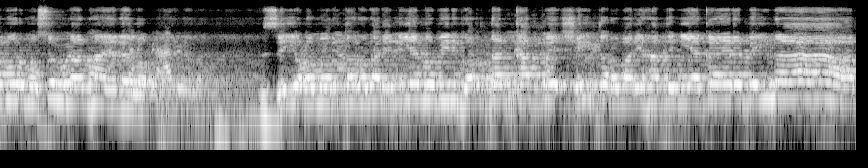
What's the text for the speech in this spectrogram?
অমর মুসলমান হয়ে গেল। যেই অমর তরবারি নিয়ে নবীর গর্দান কাটবে সেই তরবারি হাতে নিয়ে কায়ের বেঈমান,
